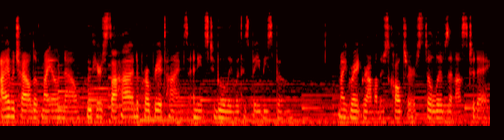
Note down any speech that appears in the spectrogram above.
I have a child of my own now who hears Saha at appropriate times and eats tabbouleh with his baby spoon. My great grandmother's culture still lives in us today.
